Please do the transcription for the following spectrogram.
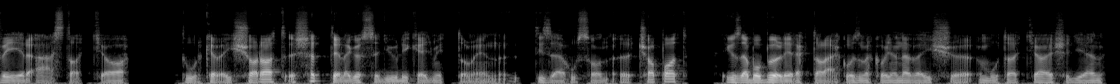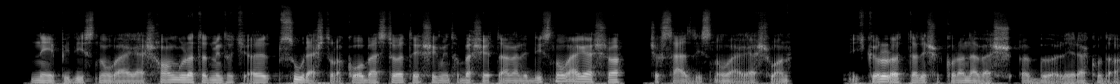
vér áztatja a turkevei sarat, és hát tényleg összegyűlik egy, mit tudom én, 10-20 csapat. Igazából böllérek találkoznak, ahogy a neve is mutatja, és egy ilyen népi disznóvágás hangulatod, mint hogy szúrástól a kolbásztöltésig, mintha besétálnál egy disznóvágásra, csak száz disznóvágás van így körülötted, és akkor a neves böllérek oda,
